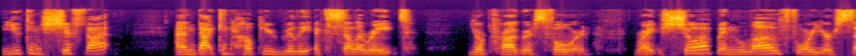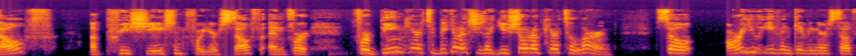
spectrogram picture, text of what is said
you can shift that and that can help you really accelerate your progress forward, right? Show up in love for yourself, appreciation for yourself, and for for being here to begin with. She's like, you showed up here to learn. So are you even giving yourself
